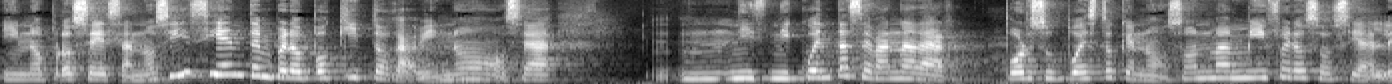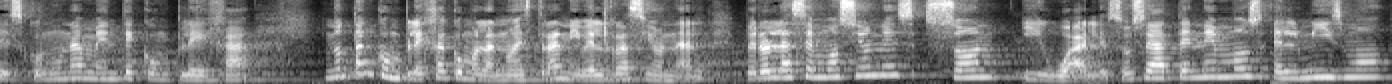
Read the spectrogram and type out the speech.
y no procesan, ¿no? Sí sienten, pero poquito, Gaby, ¿no? O sea, ni, ni cuenta se van a dar. Por supuesto que no, son mamíferos sociales con una mente compleja, no tan compleja como la nuestra a nivel racional, pero las emociones son iguales, o sea, tenemos el mismo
